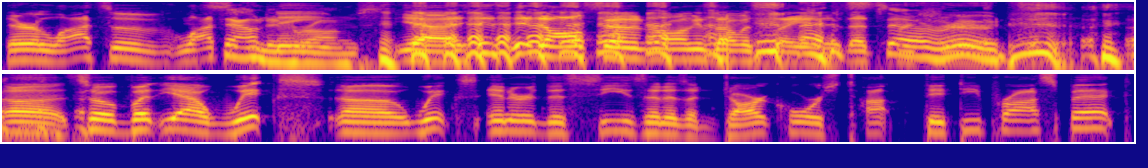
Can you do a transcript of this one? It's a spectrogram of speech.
there are lots of lots of Sounded wrong. names. Yeah, it, it all sounded wrong as I was saying it. That's so sure. rude. uh, so, but yeah, Wicks uh, Wicks entered this season as a dark horse top 50 prospect,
